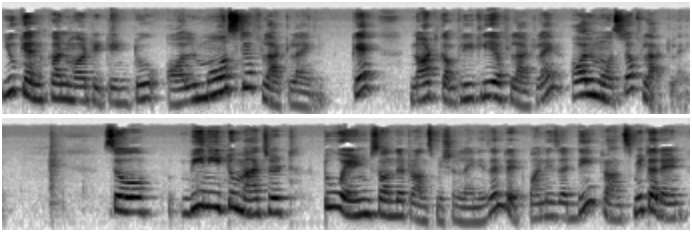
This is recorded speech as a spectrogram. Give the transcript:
you can convert it into almost a flat line. Okay? Not completely a flat line almost a flat line. So we need to match it two ends on the transmission line isn't it? One is at the transmitter end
